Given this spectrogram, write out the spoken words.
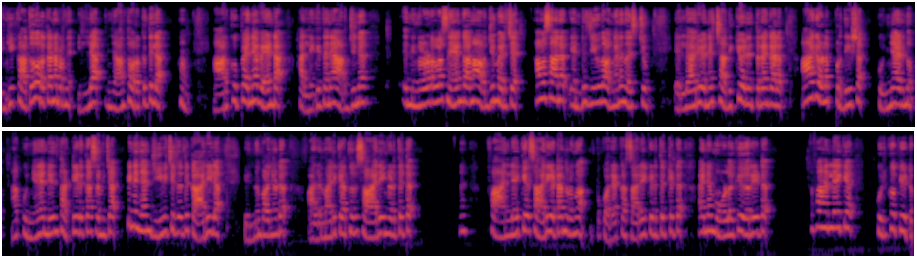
പിങ്കി കഥ തുറക്കാനാ പറഞ്ഞ ഇല്ല ഞാൻ തുറക്കത്തില്ല. ആർക്കും ഇപ്പൊ എന്നെ വേണ്ട. അല്ലെങ്കിൽ തന്നെ അർജുന് നിങ്ങളോടുള്ള സ്നേഹം കാരണം അർജുൻ മരിച്ചേ. അവസാനം എന്റെ ജീവിതം അങ്ങനെ നശിച്ചു. എല്ലാരും എന്നെ ചതിക്കുമായിരുന്നു ഇത്രയും കാലം. ആകെയുള്ള പ്രതീക്ഷ കുഞ്ഞായിരുന്നു. ആ കുഞ്ഞിനെ എന്റെയും തട്ടിയെടുക്കാൻ ശ്രമിച്ച പിന്നെ ഞാൻ ജീവിച്ചിരുന്നിട്ട് കാര്യമില്ല. എന്നും പറഞ്ഞോണ്ട് അലമാരിക്കകത്തുനിന്ന് സാരി എടുത്തിട്ട് ഫാനിലേക്ക് സാരി കെട്ടാൻ തുടങ്ങുക അപ്പൊ കുറെ കസാരയൊക്കെ എടുത്തിട്ടിട്ട് അതിന്റെ മുകളിലേക്ക് കയറിയിട്ട് ഫാനിലേക്ക് കുരുക്കൊക്കെ ഇട്ടു.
